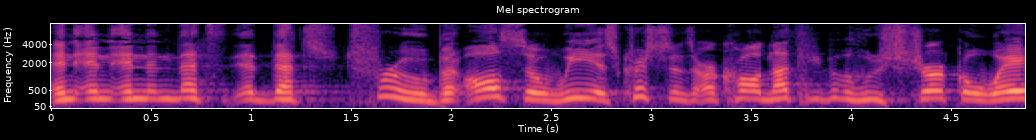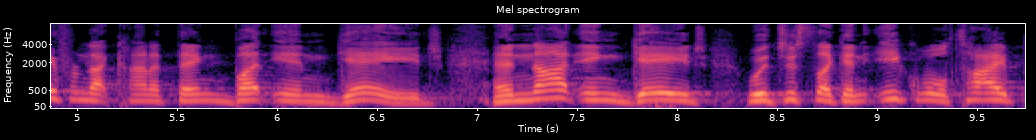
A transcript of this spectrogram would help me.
And, and, and that's, that's true, but also we as Christians are called not to be people who shirk away from that kind of thing, but engage. And not engage with just like an equal type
